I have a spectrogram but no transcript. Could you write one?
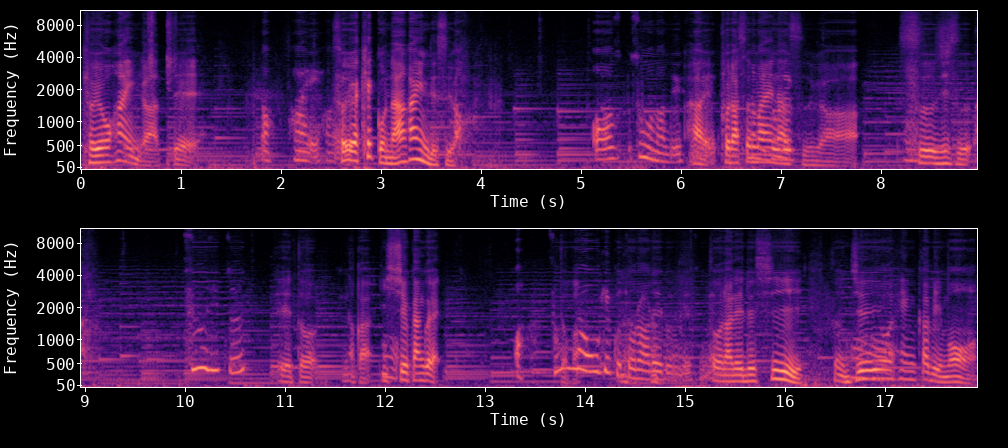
許容範囲があって、あはいはい、それが結構長いんですよ。あそうなんです、ね、はい、プラスマイナスが数日。数日？えっ、となんか1週間ぐらい。あそんな大きく取られるんですね。取られるしその重要変化日も、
